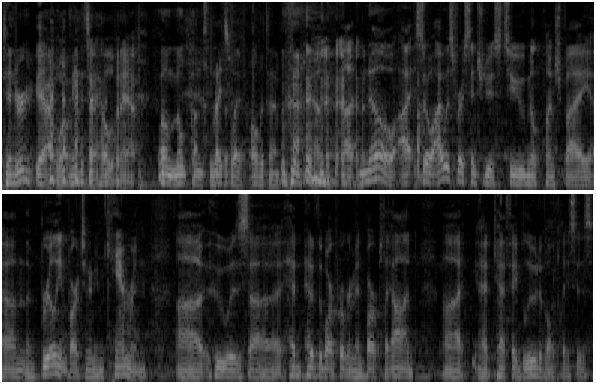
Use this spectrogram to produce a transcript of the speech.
Tinder, yeah. Well, I mean, it's a hell of an app. Well, milk Punch, Right swipe all the time. Uh, no, I, so I was first introduced to Milk Punch by um, a brilliant bartender named Cameron, uh, who was uh, head, head of the bar program at Bar Pleiades uh, at Cafe Boulud, of all places.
